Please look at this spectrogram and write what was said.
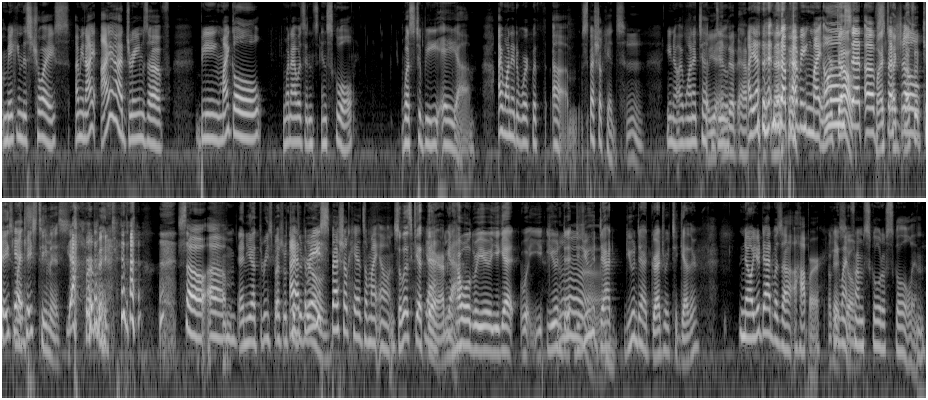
making this choice. I mean, I I had dreams of being my goal when I was in in school was to be a um, I wanted to work with um, special kids. Mm. You know, I wanted to Well, do end up hap- I ended up having my own out. set of My, I- special that's what case my case team is. Yeah. Perfect. so, um, And you had three special kids I had three special kids of my own. So let's get Yeah, there. I mean, yeah. how old were you? You get what you, you and da- did you and dad you and dad graduate together? No, your dad was a, a hopper. Okay, he went so- from school to school, and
